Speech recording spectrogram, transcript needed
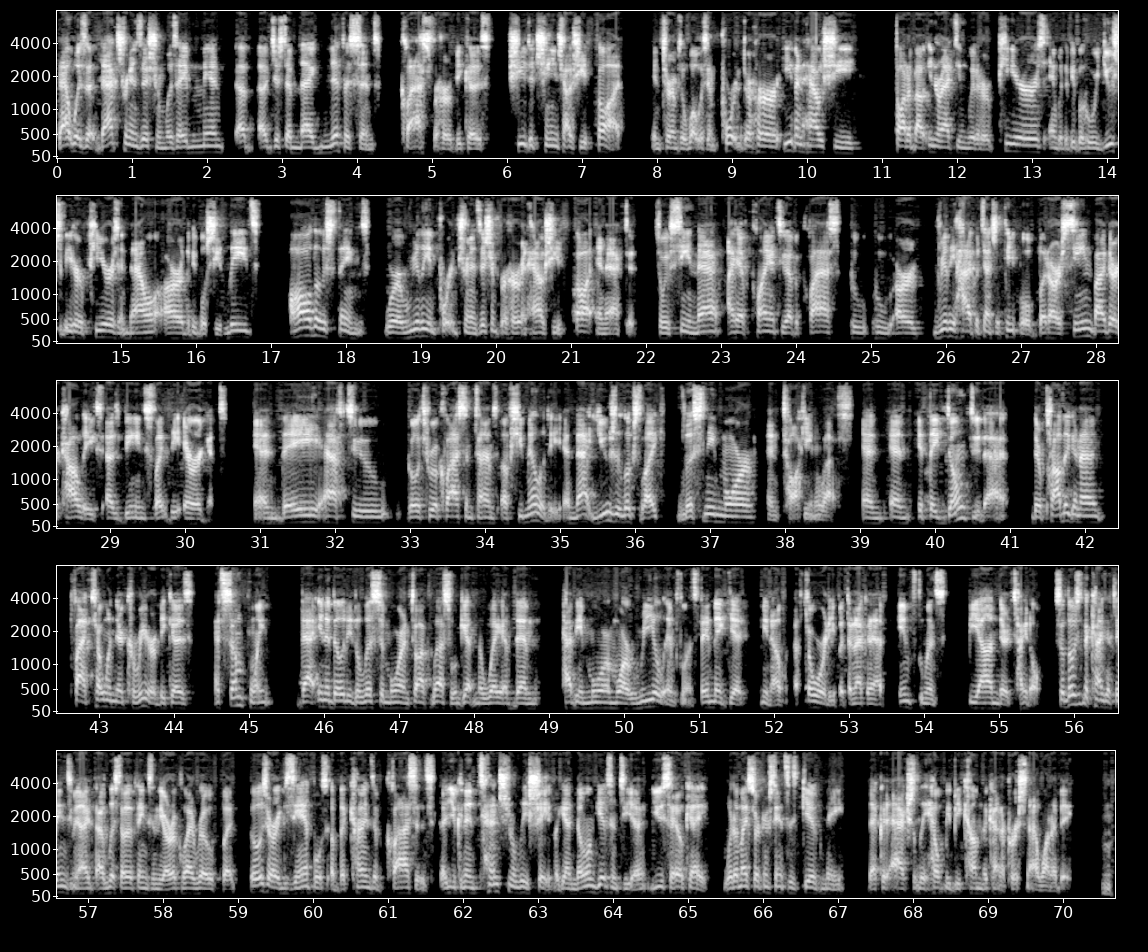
That was a, that transition was a man, a, a, just a magnificent class for her because she had to change how she thought in terms of what was important to her, even how she thought about interacting with her peers and with the people who used to be her peers and now are the people she leads. All those things were a really important transition for her and how she thought and acted. So we've seen that. I have clients who have a class who, who are really high potential people, but are seen by their colleagues as being slightly arrogant. And they have to go through a class sometimes of humility. And that usually looks like listening more and talking less. And, and if they don't do that, they're probably going to plateau in their career because at some point that inability to listen more and talk less will get in the way of them having more and more real influence. They may get, you know, authority, but they're not going to have influence beyond their title. So those are the kinds of things. I mean, I, I, list other things in the article I wrote, but those are examples of the kinds of classes that you can intentionally shape. Again, no one gives them to you. You say, okay, what do my circumstances give me that could actually help me become the kind of person I want to be? Hmm.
